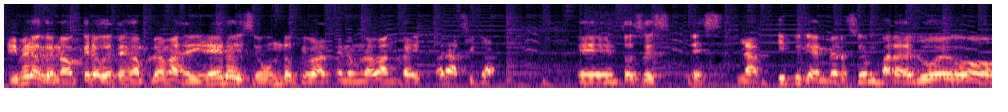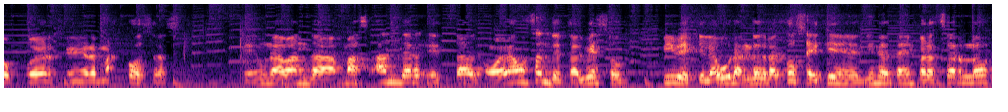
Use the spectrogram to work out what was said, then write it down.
primero que no creo que tengan problemas de dinero y segundo que va a tener una banca discográfica. Eh, entonces es la típica inversión para luego poder generar más cosas. En una banda más under está, como hablábamos antes, tal vez son pibes que laburan de otra cosa y tienen el dinero también para hacerlo.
